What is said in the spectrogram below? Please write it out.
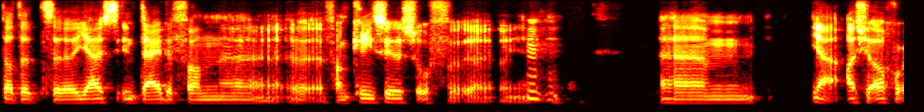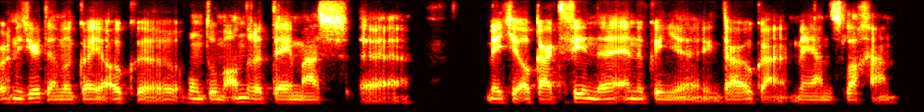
dat het juist in tijden van, van crisis of mm-hmm. um, ja, als je al georganiseerd bent, dan kan je ook rondom andere thema's weet je elkaar te vinden en dan kun je daar ook aan, mee aan de slag gaan.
